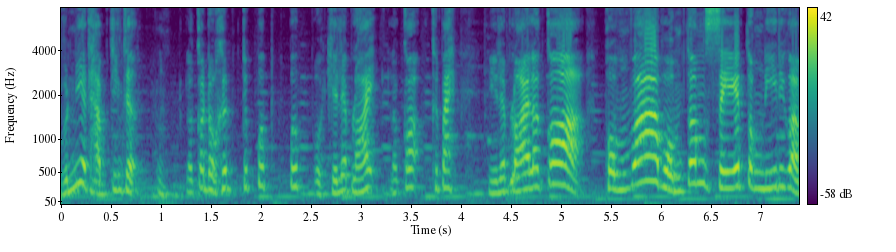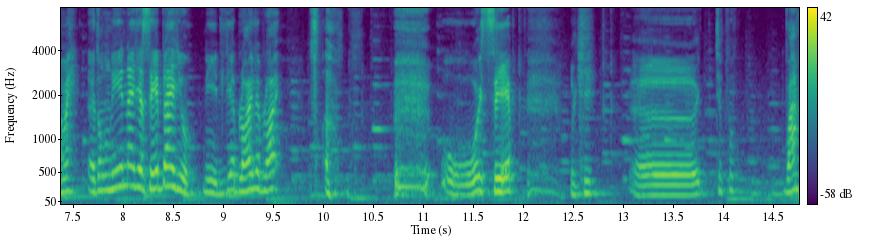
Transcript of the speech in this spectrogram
วะเนี่ยถามจริงเถอะ แล้วก็โดดขึ้นปุ๊บปุ๊บปุ๊บโอเคเรียบร้อย แล้วก็ขึ้นไป นี่เรียบร้อยแล้วก็ ผมว่าผมต้องเซฟตรงนี้ดีกว่าไหมเออตรงนี้น่าจะเซฟได้อยู่ นี่เรียบร้อยเรียบร้อย โอ้ยเซฟ โอเค เออจะปุ๊บวัน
